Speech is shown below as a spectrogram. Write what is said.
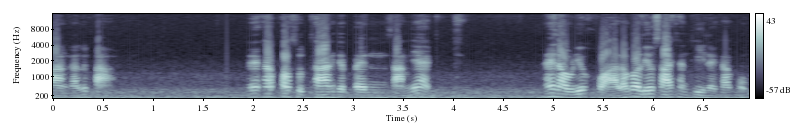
ต่างกันหรือเปล่าเนี่ยครับพอสุดทางจะเป็นสามแยก ให้เราเลี้ยวขวาแล้วก็เลี้ยวซ้ายทันทีเลยครับผม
